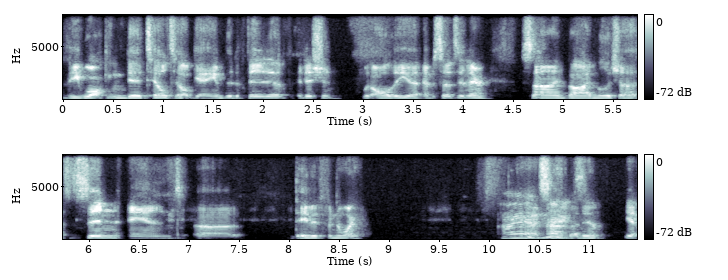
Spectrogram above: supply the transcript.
the Walking Dead Telltale game, the definitive edition with all the uh, episodes in there, signed by Melissa Hutchison and uh, David Fennoy. Oh yeah, nice. signed by them. Yeah,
